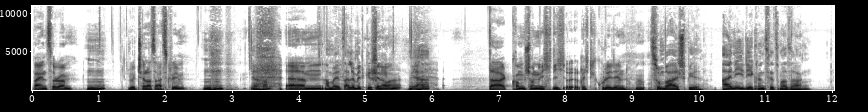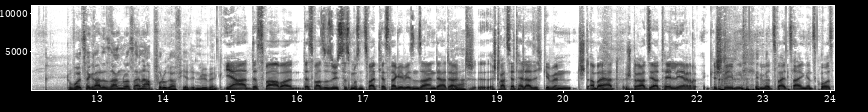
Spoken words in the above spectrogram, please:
bei Instagram, Mhm. Lucellas Ice Cream. Mhm. Ja, Ähm, haben wir jetzt alle mitgeschrieben. Ja. da kommen schon richtig, richtig coole Ideen. Ja. Zum Beispiel, eine Idee könntest du jetzt mal sagen. Du wolltest ja gerade sagen, du hast eine abfotografiert in Lübeck. Ja, das war aber, das war so süß, das muss ein Zweitklässler gewesen sein, der hat Ja. halt äh, Stracciatella sich gewünscht, aber er hat Stracciateller geschrieben, über zwei Zeilen ganz groß.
